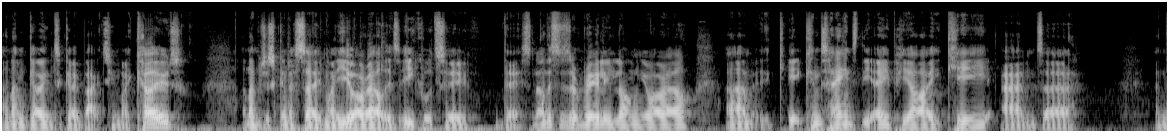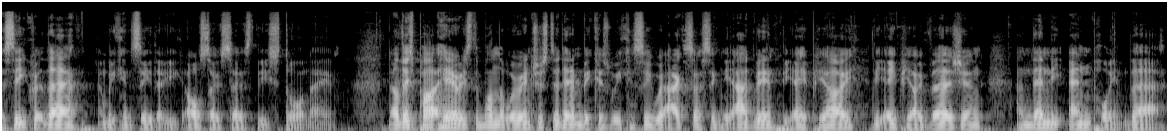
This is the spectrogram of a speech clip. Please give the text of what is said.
and I'm going to go back to my code and I'm just going to say my URL is equal to this. Now this is a really long URL. Um, it, it, contains the API key and uh, and the secret there, and we can see that it also says the store name. Now this part here is the one that we're interested in because we can see we're accessing the admin, the API, the API version, and then the endpoint there.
